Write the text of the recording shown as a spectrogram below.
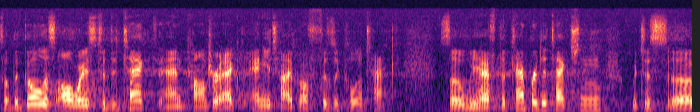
So the goal is always to detect and counteract any type of physical attack. So we have the tamper detection, which is uh,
